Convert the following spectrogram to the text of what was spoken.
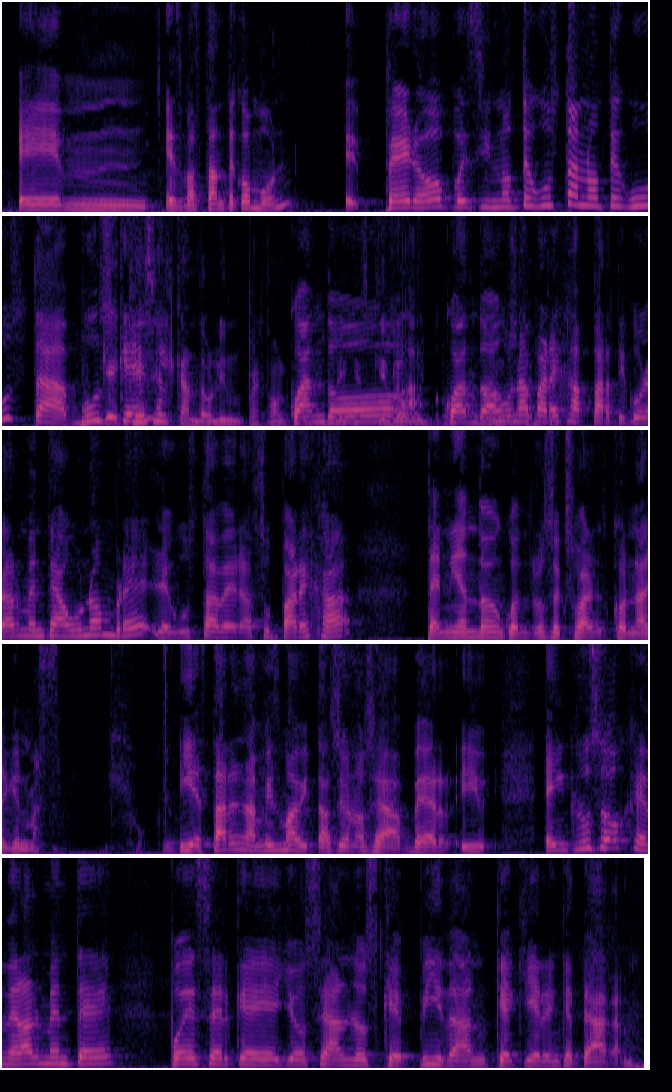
Em, es bastante común, eh, pero pues si no te gusta, no te gusta. ¿Qué, Busquen qué es el candaulismo? Perdón. cuando, Es que luego- cuando a una gente. pareja, particularmente a un hombre, le gusta ver a su pareja teniendo encuentros sexuales con alguien más. Hijo, qué- Y estar en la misma habitación, o sea, ver, y, e incluso generalmente puede ser que ellos sean los que pidan qué quieren que te hagan.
